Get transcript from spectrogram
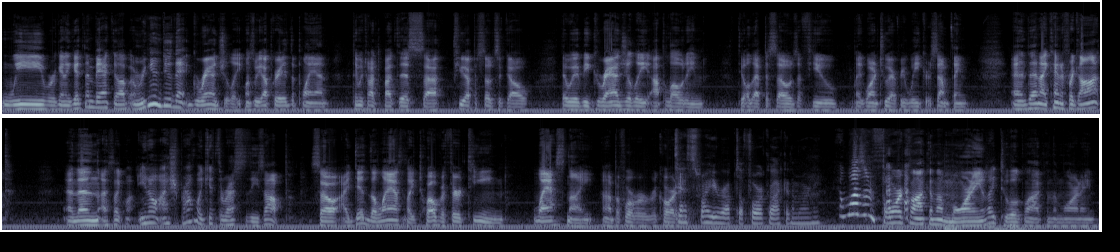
we were going to get them back up, and we're going to do that gradually once we upgraded the plan. Think we talked about this uh, a few episodes ago, that we would be gradually uploading the old episodes, a few, like one or two every week or something. And then I kind of forgot, and then I was like, well, you know, I should probably get the rest of these up. So I did the last, like, 12 or 13 last night uh, before we were recording. That's why you were up till four o'clock in the morning. It wasn't four o'clock in the morning. It was like two o'clock in the morning.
